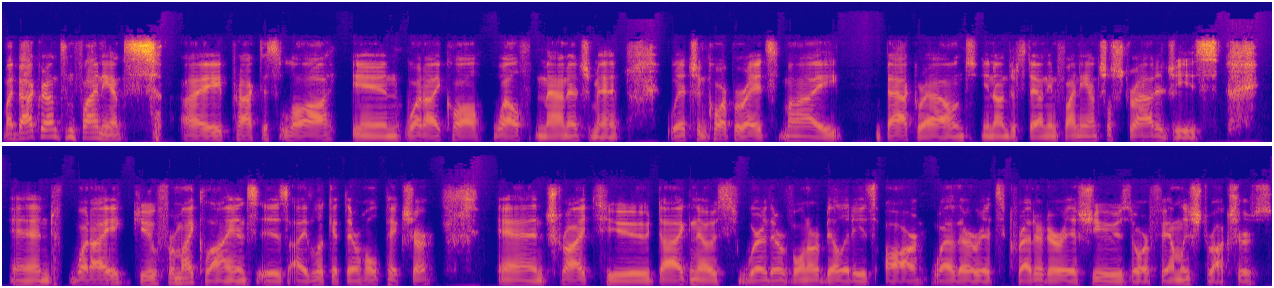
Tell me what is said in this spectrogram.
My background's in finance. I practice law in what I call wealth management, which incorporates my background in understanding financial strategies. And what I do for my clients is I look at their whole picture and try to diagnose where their vulnerabilities are, whether it's creditor issues or family structures.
